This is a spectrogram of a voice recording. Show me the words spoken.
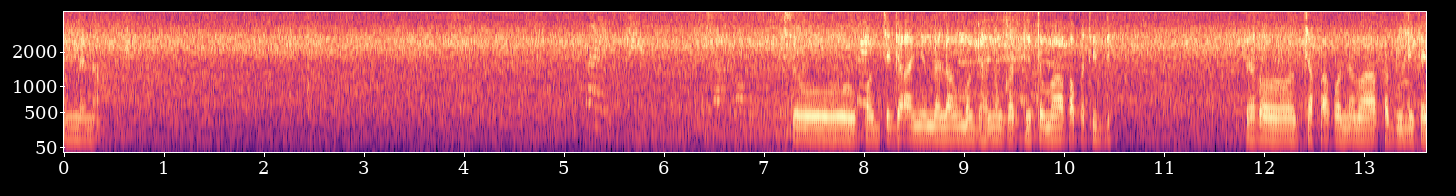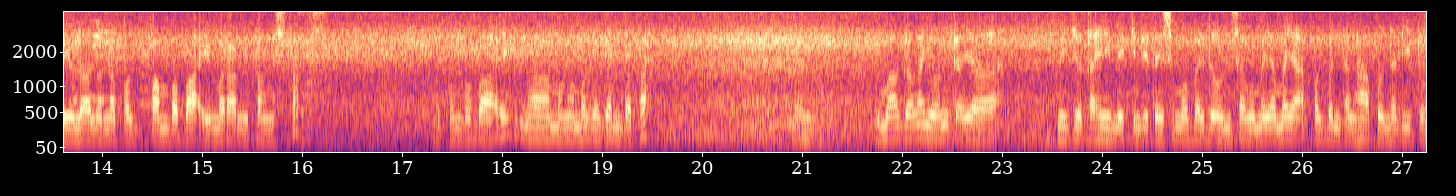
Ayan na. So, pagtyagaan nyo na lang maghalongkat dito mga kapatid. Pero tsaka ako na makakabili kayo lalo na pag pambabae marami pang stocks. Na pambabae na mga magaganda pa. Yan. Umaga ngayon kaya medyo tahimik hindi tayo sumabay doon sa mamaya maya pag bandang hapon na dito.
